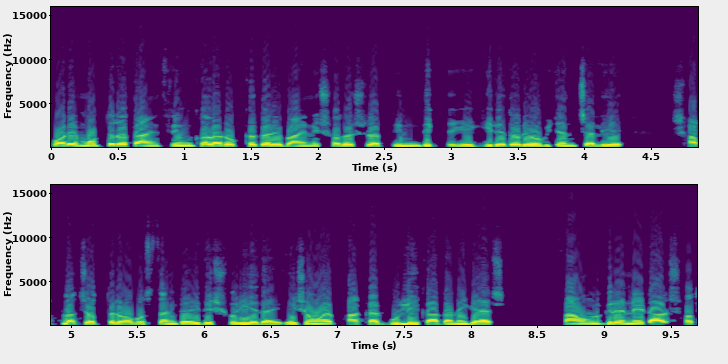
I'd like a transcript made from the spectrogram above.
পরে মধ্যরাতে আইন শৃঙ্খলা রক্ষাকারী বাহিনীর সদস্যরা তিন দিক থেকে ঘিরে ধরে অভিযান চালিয়ে শাপলা চত্বরে অবস্থানকারীদের সরিয়ে দেয়। এই সময় ফাঁকা গুলি, কাঁদানে গ্যাস, সাউন্ড গ্রেনেড আর শত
